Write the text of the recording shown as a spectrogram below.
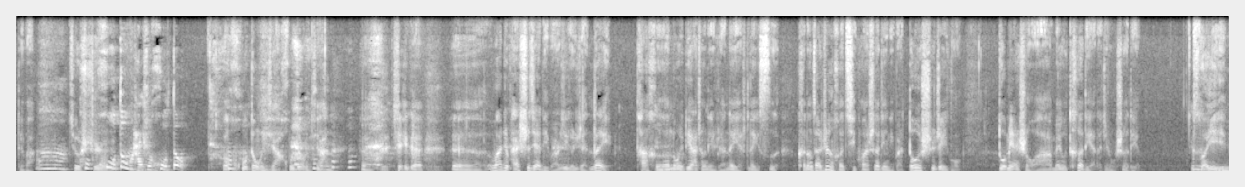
对吧？啊，就是互互动还是互斗？呃，互动一下，互动一下。嗯，这个呃，万智牌世界里边这个人类，它和《龙与地下城》里人类也是类似，可能在任何奇幻设定里边都是这种多面手啊，没有特点的这种设定。所以，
